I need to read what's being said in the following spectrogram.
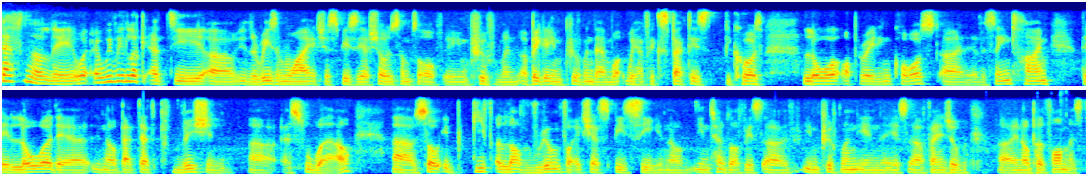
definitely. When we look at the uh, the reason why HSBC has shown some sort of improvement, a bigger improvement than what we have expected, is because lower operating costs. Uh, at the same time, they lower their you know bad debt provision uh, as well. Uh, so it gives a lot of room for HSBC, you know, in terms of its uh, improvement in its uh, financial, uh, you know, performance.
